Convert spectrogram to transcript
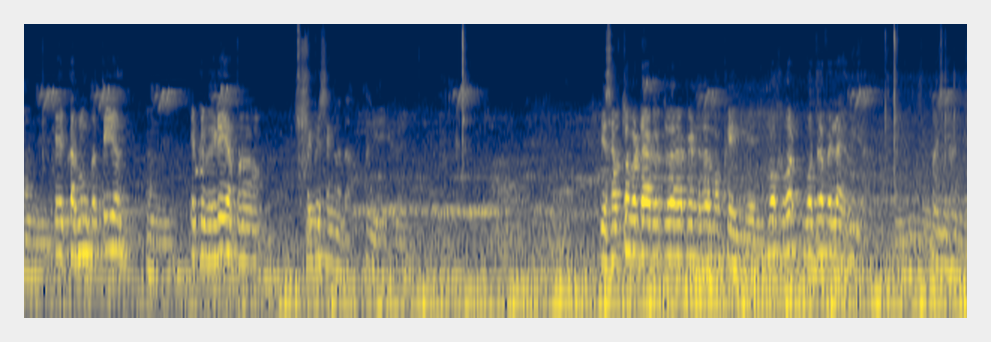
ਹਾਂਜੀ। ਤੇ ਕਰਮੂ ਪੱਤੀ ਆ। ਹਾਂਜੀ। ਇੱਕ ਵਿਹੜੇ ਆਪਣਾ ਮਈਬੇ ਸਿੰਘਾਂ ਦਾ। ਹੈ ਇਹ ਸਭ ਤੋਂ ਵੱਡਾ ਗੁਰਦੁਆਰਾ ਪਿੰਡ ਦਾ ਮੁੱਖ ਹੀ ਹੈ ਜੀ। ਮੁੱਖ ਗੁਰ- ਗੁਰਦੁਆਰਾ ਪਹਿਲਾਂ ਇਹੋ ਹੀ ਆ। ਹਾਂਜੀ ਹਾਂਜੀ।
